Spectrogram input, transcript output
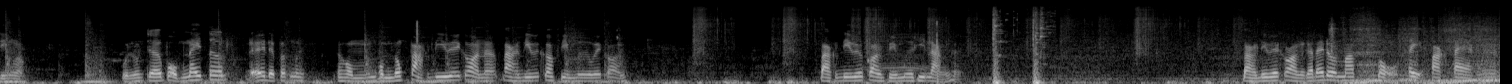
จริงหรอกคุณต้องเจอผมในเตอร์เอ้ยเดี๋ยวแป๊บนึงเดี๋ยวผมผมต้องปากดีไว้ก่อนนะ ปากดีไว้ก่อนฝีมือไว้ก่อน ปากดีไว้ก่อนฝีมือทีหลังฮะ ปากดีไว้ก่อนก็ได้โดนมาโตเตะปากแตกนะ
